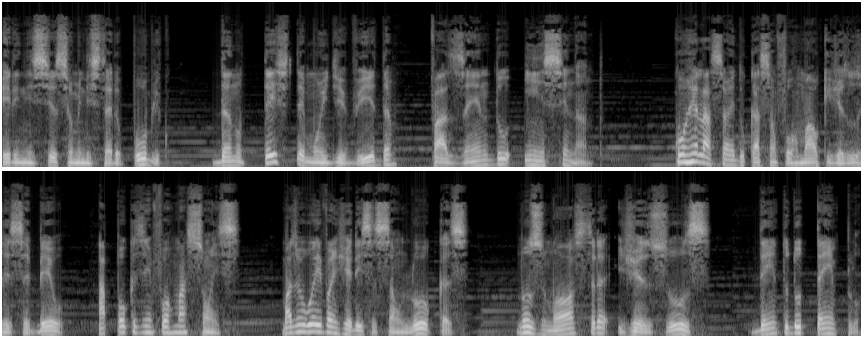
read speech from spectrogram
Ele inicia seu ministério público dando testemunho de vida fazendo e ensinando. Com relação à educação formal que Jesus recebeu, há poucas informações, mas o evangelista São Lucas nos mostra Jesus dentro do templo,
